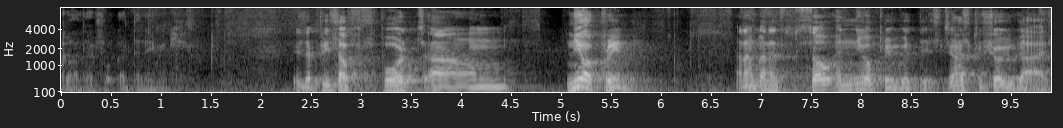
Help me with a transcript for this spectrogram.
God, I forgot the name again. It's a piece of sport um, neoprene. And I'm gonna sew a neoprene with this, just to show you guys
